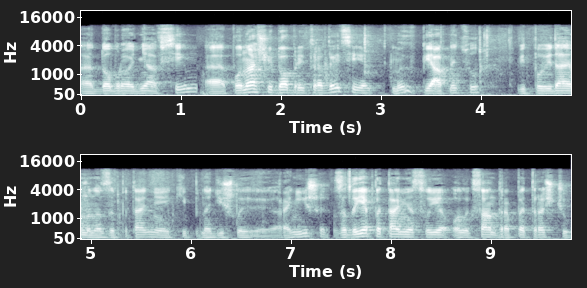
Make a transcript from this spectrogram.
Е, Доброго дня всім. Е, По нашій добрій традиції, ми в п'ятницю відповідаємо на запитання, які надійшли раніше. Задає питання своє Олександра Петращук.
